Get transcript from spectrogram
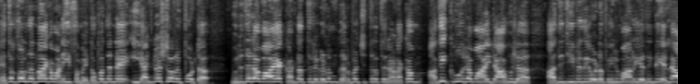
എത്രത്തോളം നിർണായകമാണ് ഈ സമയത്ത്? ഒപ്പം തന്നെ ഈ അന്വേഷണ റിപ്പോർട്ട് ഗുരുതരമായ കണ്ടെത്തലുകളും ഗർഭചിത്രത്തിനടക്കം അതിക്രൂരമായി രാഹുൽ അതിജീവിതയോട് പെരുമാറിയതിന്റെ എല്ലാ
